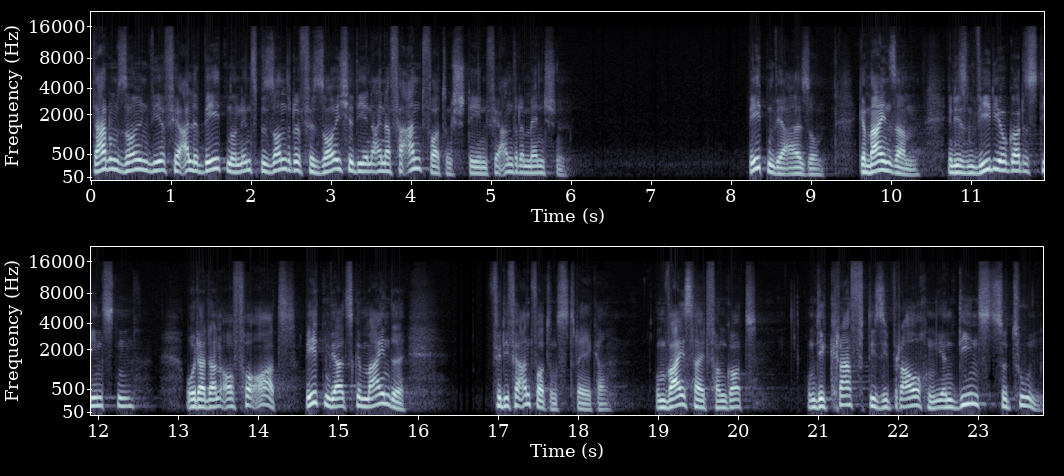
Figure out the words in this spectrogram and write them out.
darum sollen wir für alle beten und insbesondere für solche, die in einer Verantwortung stehen für andere Menschen. Beten wir also gemeinsam in diesen Videogottesdiensten oder dann auch vor Ort. Beten wir als Gemeinde für die Verantwortungsträger, um Weisheit von Gott, um die Kraft, die sie brauchen, ihren Dienst zu tun.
